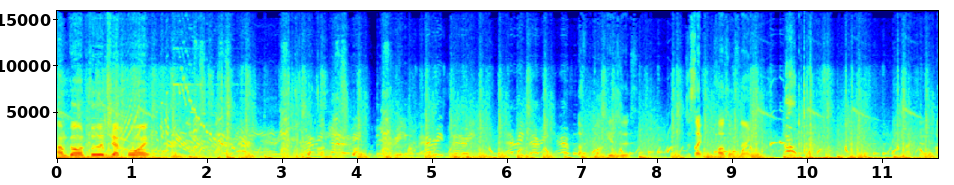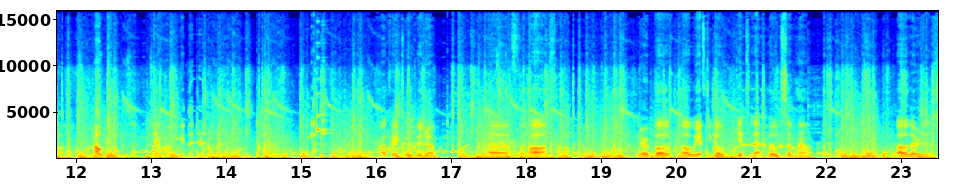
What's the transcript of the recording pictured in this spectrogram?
I'm going for the checkpoint. Very, very, very, very careful. What the fuck is this? Is this like a puzzle thing? Oh, this is a gem. Let me get that gem real quick. Okay, cool, good job. Uh, fu- ah. Is there a boat? Oh, we have to go get to that boat somehow. Oh, there it is.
